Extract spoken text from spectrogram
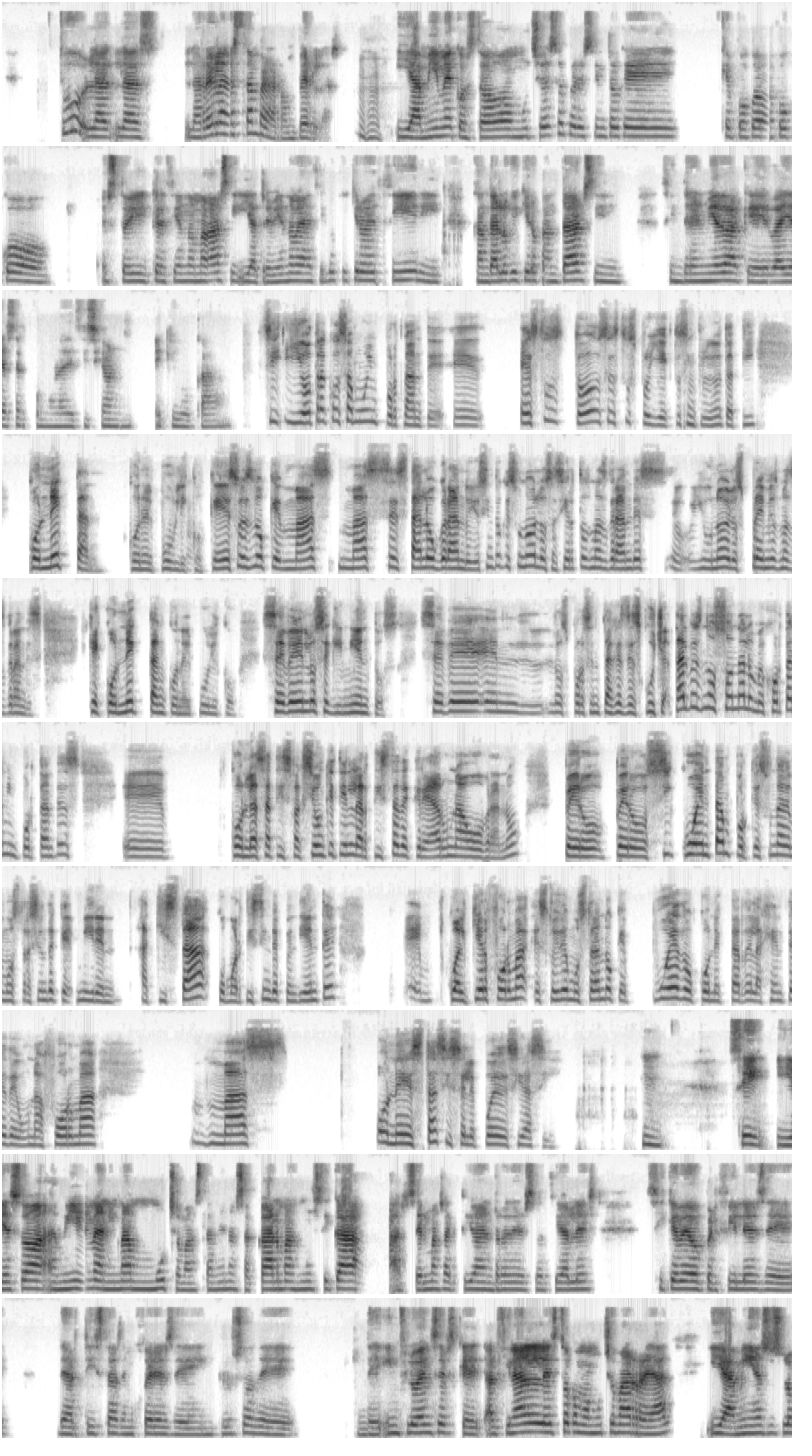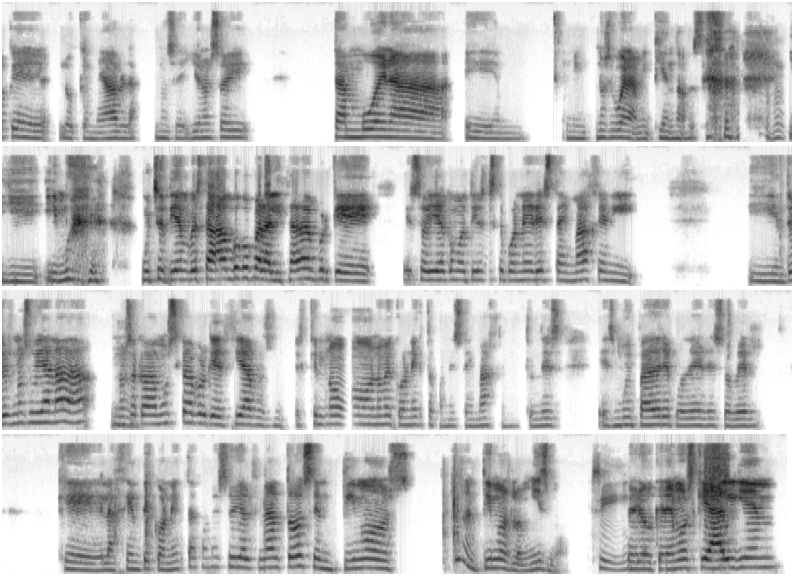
tú, la- las, las reglas están para romperlas. Ujú. Y a mí me costó mucho eso, pero siento que, que poco a poco estoy creciendo más y, y atreviéndome a decir lo que quiero decir y cantar lo que quiero cantar sin, sin tener miedo a que vaya a ser como la decisión equivocada. Sí, y otra cosa muy importante, eh, estos, todos estos proyectos, incluyéndote a conectan con el público, que eso es lo que más, más se está logrando. Yo siento que es uno de los aciertos más grandes eh, y uno de los premios más grandes que conectan con el público. Se ve en los seguimientos, se ve en los porcentajes de escucha. Tal vez no son a lo mejor tan importantes eh, con la satisfacción que tiene el artista de crear una obra, ¿no? Pero, pero sí cuentan porque es una demostración de que, miren, aquí está como artista independiente, eh, cualquier forma estoy demostrando que puedo conectar de la gente de una forma más honesta, si se le puede decir así. Mm. Sí, y eso a, a mí me anima mucho más también a sacar más música, a ser más activa en redes sociales. Sí que veo perfiles de, de artistas, de mujeres, de incluso de, de influencers, que al final esto como mucho más real y a mí eso es lo que, lo que me habla. No sé, yo no soy tan buena, eh, no soy buena mintiendo, o sea, y, y mu- mucho tiempo estaba un poco paralizada porque eso ya como tienes que poner esta imagen y, y entonces no subía nada, no Ujú. sacaba música porque decía, pues es que no, no me conecto con esa imagen. Entonces es muy padre poder eso, ver que la gente conecta con eso y al final todos sentimos, todos sentimos lo mismo, Sí, pero queremos que alguien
